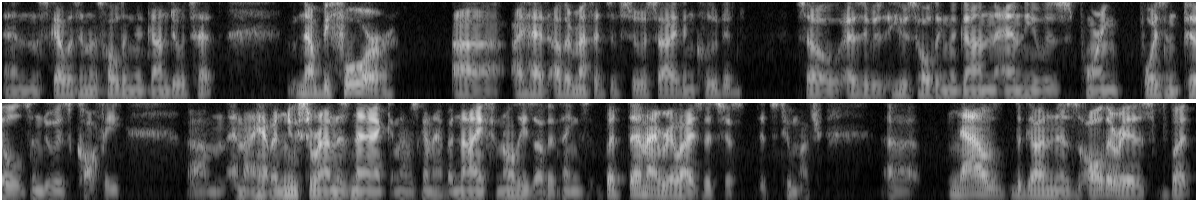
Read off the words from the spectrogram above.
and the skeleton is holding a gun to its head. Now, before uh, I had other methods of suicide included. So as he was he was holding the gun and he was pouring poison pills into his coffee um, and I had a noose around his neck, and I was going to have a knife and all these other things. But then I realized it's just it's too much. Uh, now the gun is all there is, but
